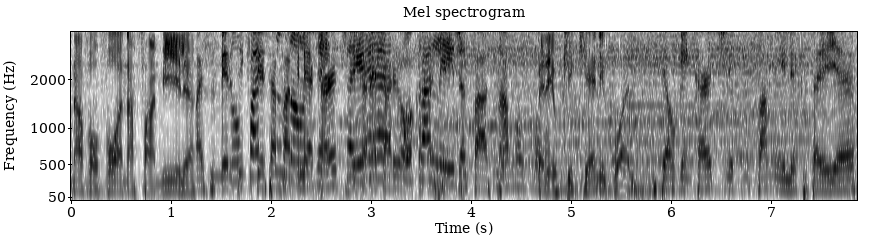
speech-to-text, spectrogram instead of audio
na vovó, na família. Mas primeiro Não tem que ver se a isso não, família é cardíaca, né, é carioca? contra a Vai lei da incentivar, na se- vovó. Peraí, o que que é, Nicole? Se tem alguém cardíaco com família, que isso aí é...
